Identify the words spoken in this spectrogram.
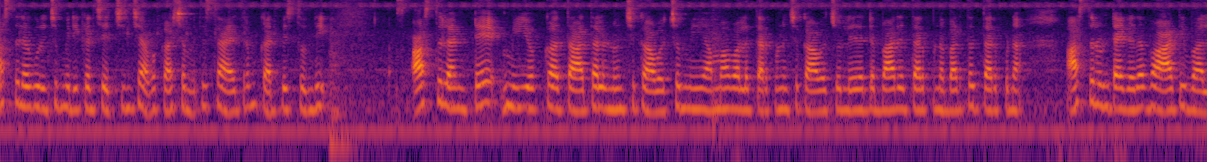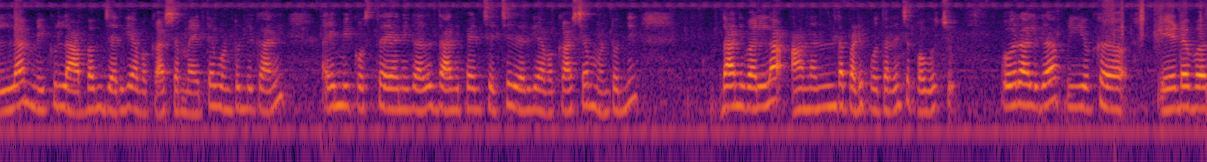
ఆస్తుల గురించి మీరు ఇక్కడ చర్చించే అవకాశం అయితే సాయంత్రం కనిపిస్తుంది. ఆస్తులంటే మీ యొక్క తాతల నుంచి కావచ్చు మీ అమ్మ వాళ్ళ తరపు నుంచి కావచ్చు లేదంటే భార్య తరపున భర్త తరపున ఆస్తులు ఉంటాయి కదా వాటి వల్ల మీకు లాభం జరిగే అవకాశం అయితే ఉంటుంది. కానీ అవి మీకు వస్తాయని కాదు దానిపైన చర్చ జరిగే అవకాశం ఉంటుంది. దానివల్ల ఆనందపడిపోతారని చెప్పవచ్చు. ఓవరాల్గా మీ యొక్క ఏడవ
